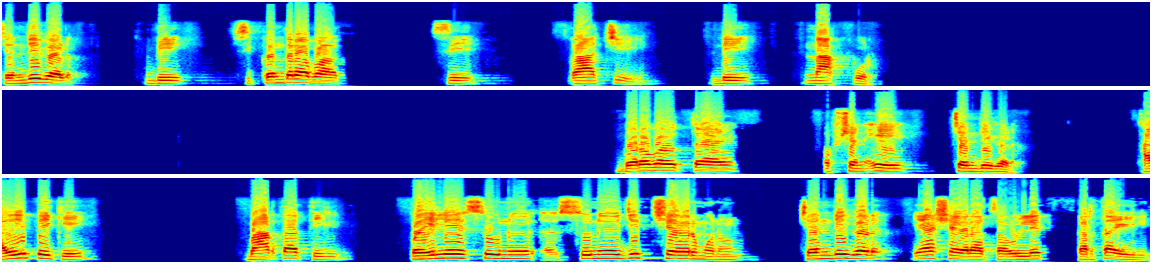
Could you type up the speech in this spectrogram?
Chandigarh B Secunderabad C Ranchi D Nagpur. बरोबर उत्तर आहे ऑप्शन ए चंदीगड. खालीलपैकी भारतातील पहिले सुनि सुनियोजित शहर म्हणून चंदीगड या शहराचा उल्लेख करता येईल.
